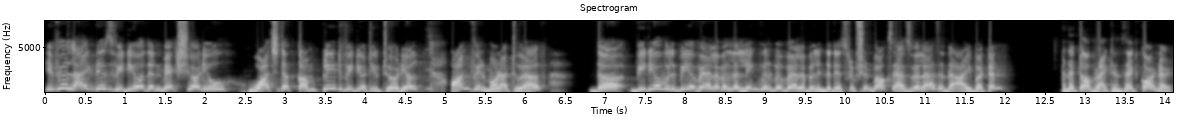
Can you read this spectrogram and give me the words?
If you like this video then make sure you watch the complete video tutorial on Filmora 12. The video will be available, the link will be available in the description box as well as in the i button in the top right hand side corner.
